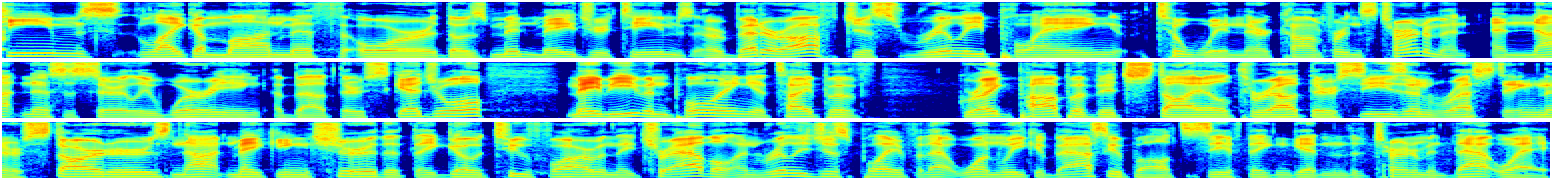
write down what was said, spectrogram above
teams like a Monmouth or those mid major teams are better off just really playing to win their conference tournament and not necessarily worrying about their schedule, maybe even pulling a type of Gregg Popovich style throughout their season, resting their starters, not making sure that they go too far when they travel, and really just play for that one week of basketball to see if they can get into the tournament that way.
